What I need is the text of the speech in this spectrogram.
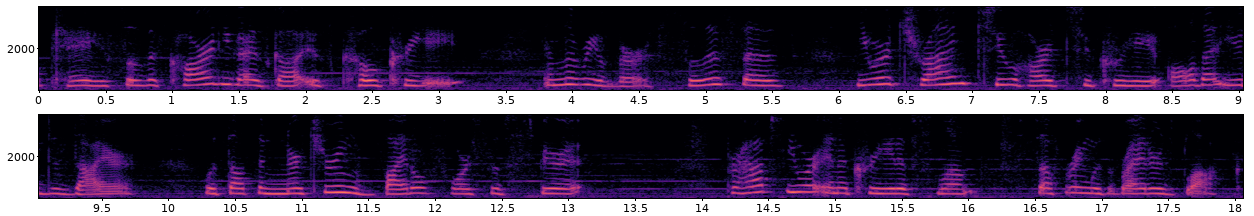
Okay, so the card you guys got is co create in the reverse. So this says, You are trying too hard to create all that you desire without the nurturing vital force of spirit. Perhaps you are in a creative slump, suffering with writer's block,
